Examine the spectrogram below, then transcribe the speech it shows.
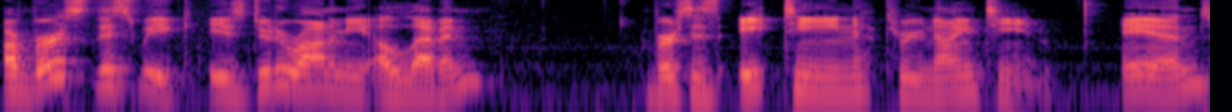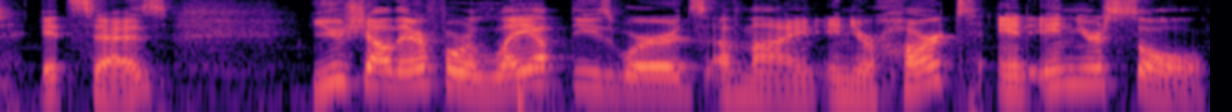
our verse this week is Deuteronomy 11, verses 18 through 19. And it says, you shall therefore lay up these words of mine in your heart and in your soul,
